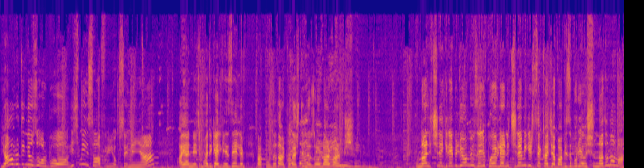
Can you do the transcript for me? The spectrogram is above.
Yavru dinozor bu. Hiç mi insafın yok senin ya? Ay anneciğim hadi gel gezelim. Bak burada da arkadaş dinozorlar varmış. Bunların içine girebiliyor muyuz Elif? Bu evlerin içine mi girsek acaba? Bizi buraya ışınladın ama.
